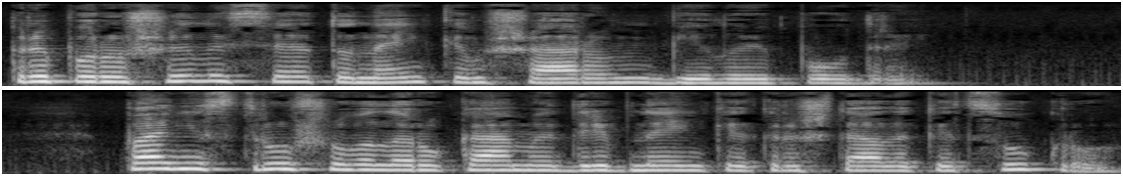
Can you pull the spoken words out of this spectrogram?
припорошилися тоненьким шаром білої пудри. Пані струшувала руками дрібненькі кришталики цукру,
